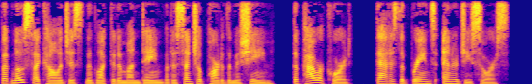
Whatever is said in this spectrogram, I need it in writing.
But most psychologists neglected a mundane but essential part of the machine the power cord, that is the brain's energy source.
